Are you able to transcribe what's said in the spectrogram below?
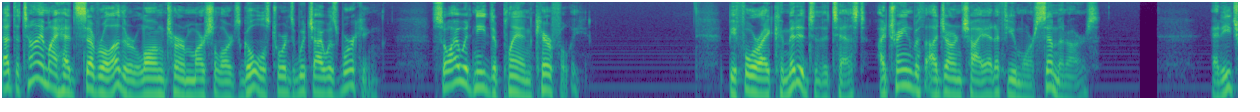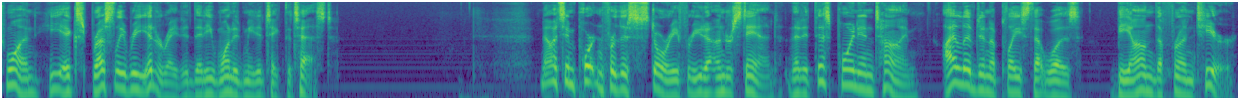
At the time, I had several other long term martial arts goals towards which I was working, so I would need to plan carefully. Before I committed to the test, I trained with Ajarn Chai at a few more seminars. At each one, he expressly reiterated that he wanted me to take the test. Now, it's important for this story for you to understand that at this point in time, I lived in a place that was beyond the frontier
